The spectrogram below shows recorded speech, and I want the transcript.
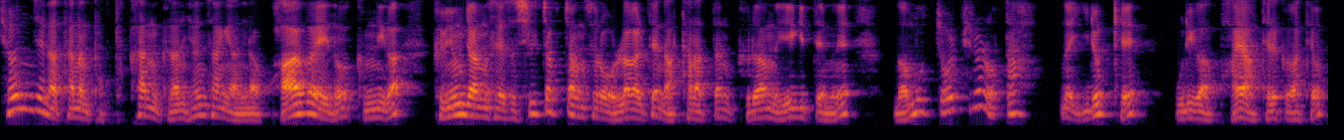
현재 나타난 독특한 그런 현상이 아니라 과거에도 금리가 금융장세에서 실적장세로 올라갈 때 나타났던 그러한 얘기 때문에 너무 쫄 필요는 없다. 네, 이렇게 우리가 봐야 될 것 같아요.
